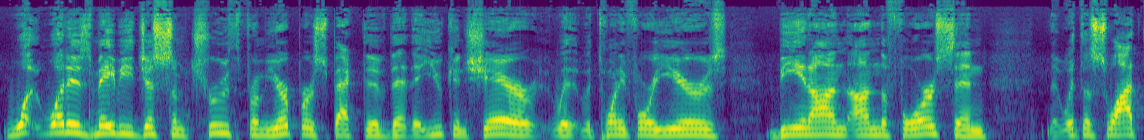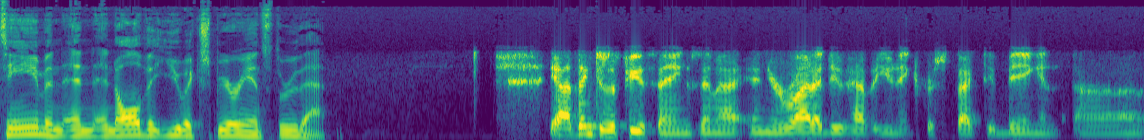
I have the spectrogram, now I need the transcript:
What what is maybe just some truth from your perspective that, that you can share with, with 24 years being on on the force and with the SWAT team and, and, and all that you experienced through that? Yeah, I think there's a few things, and I, and you're right. I do have a unique perspective, being a uh,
